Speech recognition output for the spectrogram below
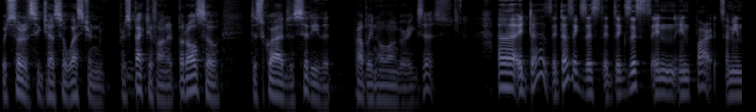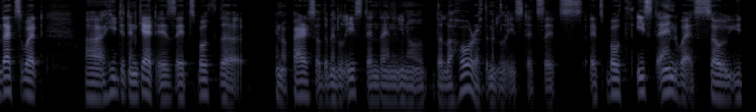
which sort of suggests a Western perspective on it, but also describes a city that probably no longer exists. Uh, it does. It does exist. It exists in in parts. I mean, that's what uh, he didn't get. Is it's both the you know Paris of the Middle East and then you know the Lahore of the Middle East. It's it's it's both east and west. So you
